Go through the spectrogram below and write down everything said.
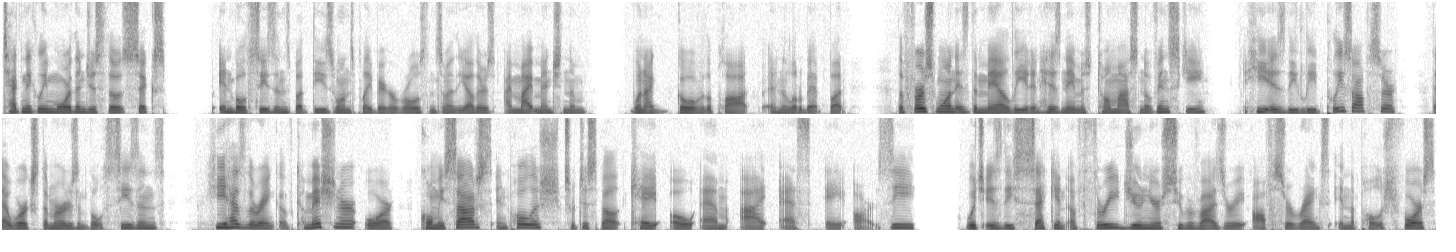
technically more than just those six in both seasons, but these ones play bigger roles than some of the others. I might mention them when I go over the plot in a little bit, but the first one is the male lead, and his name is Tomasz Nowinski. He is the lead police officer that works the murders in both seasons. He has the rank of commissioner or komisarz in Polish, which is spelled K O M I S A R Z, which is the second of three junior supervisory officer ranks in the Polish force.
